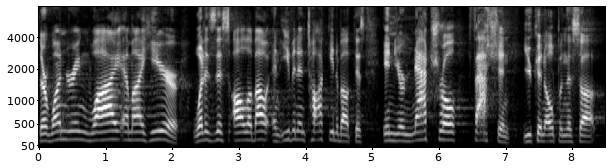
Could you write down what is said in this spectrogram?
They're wondering, why am I here? What is this all about? And even in talking about this, in your natural fashion, you can open this up.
